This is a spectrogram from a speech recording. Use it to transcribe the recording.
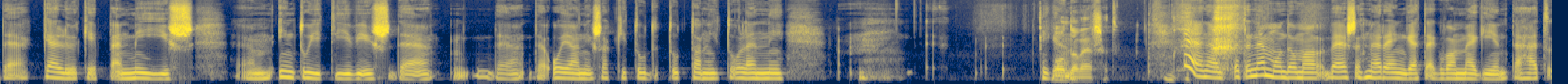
de kellőképpen mély is, intuitív is, de, de, de olyan is, aki tud, tud tanító lenni. Igen. Mond a verset. Ne, nem, tehát nem mondom a verset, mert rengeteg van megint, tehát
